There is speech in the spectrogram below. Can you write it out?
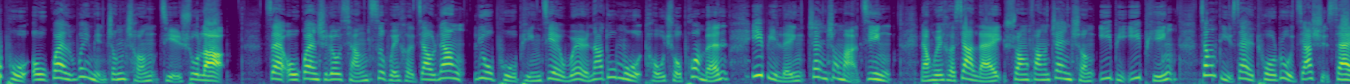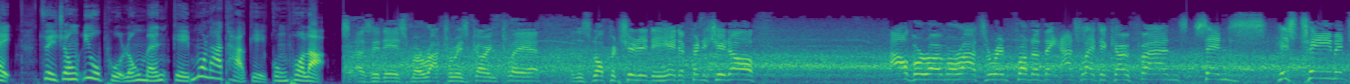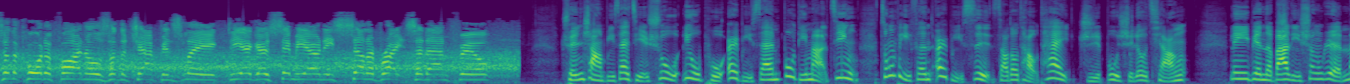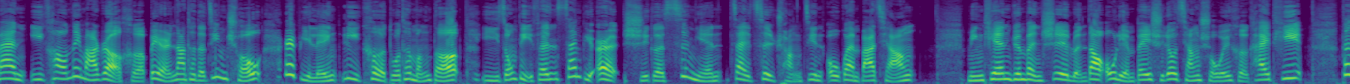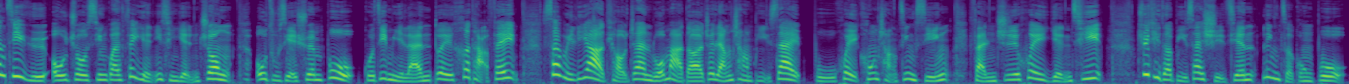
利物浦欧冠卫冕征程结束了。在欧冠十六强次回合较量，利物浦凭借维尔纳杜姆头球破门，一比零战胜马竞。两回合下来，双方战成一比一平，将比赛拖入加时赛。最终，利物浦龙门给莫拉塔给攻破了。Alvaro Morata in front of the Atletico fans sends his team into the quarterfinals of the Champions League. Diego Simeone celebrates at Anfield. 全场比赛结束，利物浦二比三不敌马竞，总比分二比四遭到淘汰，止步十六强。另一边的巴黎圣日耳曼依靠内马尔和贝尔纳特的进球，二比零力克多特蒙德，以总比分三比二，时隔四年再次闯进欧冠八强。明天原本是轮到欧联杯十六强首回合开踢，但基于欧洲新冠肺炎疫情严重，欧足协宣布国际米兰对赫塔菲、塞维利亚挑战罗马的这两场比赛不会空场进行，反之会延期。具体的比赛时间另则公布。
